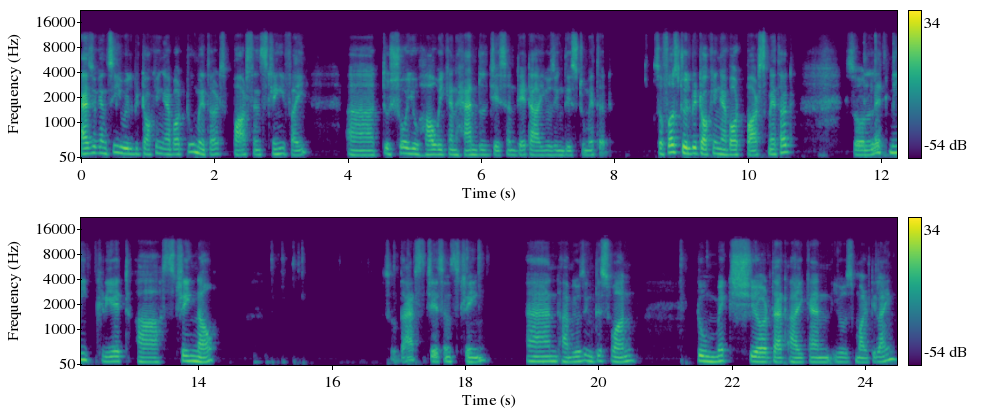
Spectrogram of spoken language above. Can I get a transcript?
As you can see, we'll be talking about two methods, parse and stringify, uh, to show you how we can handle JSON data using these two methods. So first we'll be talking about parse method. So let me create a string now. So that's JSON string. And I'm using this one to make sure that I can use multi-line.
